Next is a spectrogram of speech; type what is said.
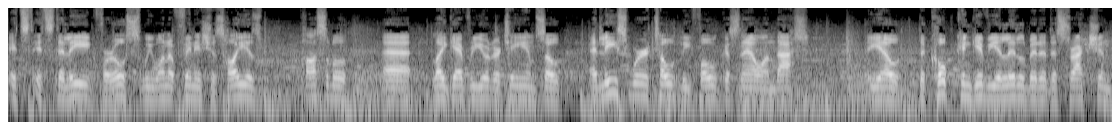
it's it's the league for us. We want to finish as high as possible, uh, like every other team. So at least we're totally focused now on that. You know, the cup can give you a little bit of distraction,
